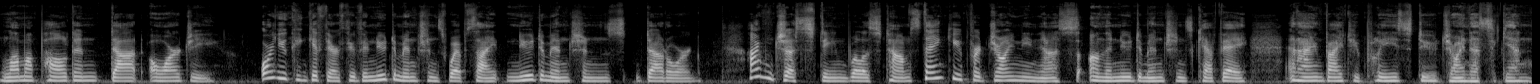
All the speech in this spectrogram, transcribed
lamapalden.org. or you can get there through the New Dimensions website, newdimensions.org. I'm Justine Willis Toms. Thank you for joining us on the New Dimensions Cafe, and I invite you, please do join us again.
